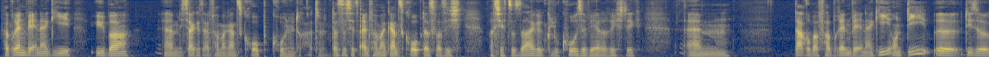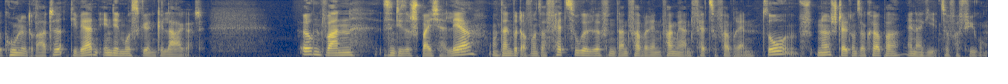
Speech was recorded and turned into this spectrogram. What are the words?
verbrennen wir Energie über, ähm, ich sage jetzt einfach mal ganz grob, Kohlenhydrate. Das ist jetzt einfach mal ganz grob das, was ich, was ich jetzt so sage. Glucose wäre richtig. Ähm, darüber verbrennen wir Energie und die, äh, diese Kohlenhydrate, die werden in den Muskeln gelagert. Irgendwann sind diese Speicher leer und dann wird auf unser Fett zugegriffen, dann fangen wir an, Fett zu verbrennen. So ne, stellt unser Körper Energie zur Verfügung.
